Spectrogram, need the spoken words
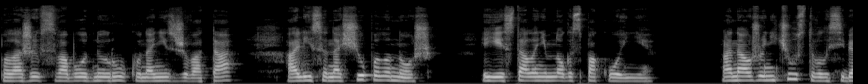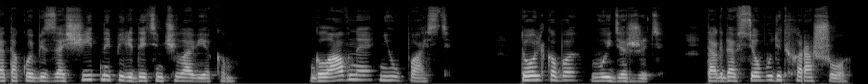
Положив свободную руку на низ живота, Алиса нащупала нож, и ей стало немного спокойнее. Она уже не чувствовала себя такой беззащитной перед этим человеком. Главное – не упасть. Только бы выдержать. Тогда все будет хорошо.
